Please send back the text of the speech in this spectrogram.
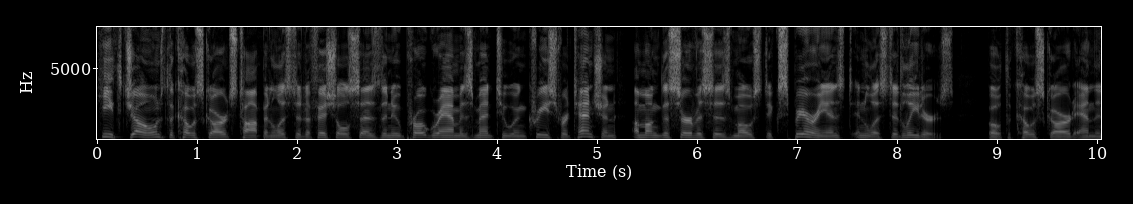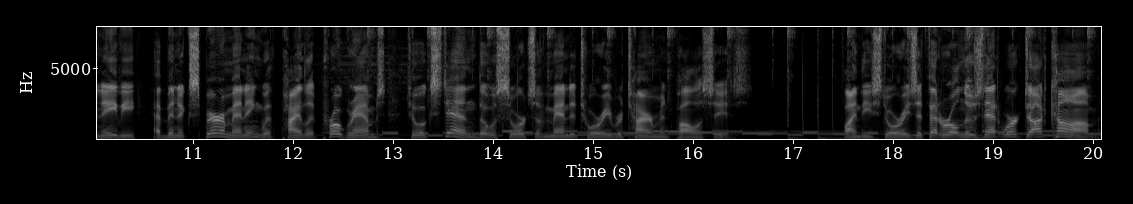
Heath Jones, the Coast Guard's top enlisted official, says the new program is meant to increase retention among the service's most experienced enlisted leaders. Both the Coast Guard and the Navy have been experimenting with pilot programs to extend those sorts of mandatory retirement policies. Find these stories at federalnewsnetwork.com.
